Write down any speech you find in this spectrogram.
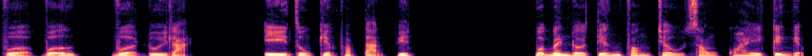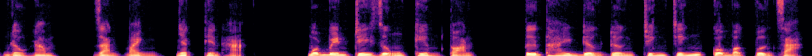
vừa vỡ, vừa lùi lại. Y dùng kiếm pháp tạn viên. Một bên nổi tiếng phòng trầu sòng quái kinh nghiệm lâu năm, giản mạnh nhất thiên hạ. Một bên trí dũng kiềm toàn, tư thái đường đường chính chính của bậc vương giả.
